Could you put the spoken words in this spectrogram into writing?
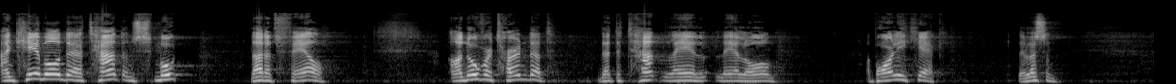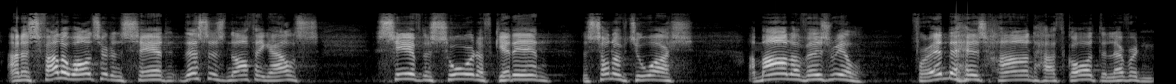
and came unto a tent and smote that it fell, and overturned it, that the tent lay, lay along a barley cake. Now listen. And his fellow answered and said, This is nothing else save the sword of Gideon, the son of Joash, a man of Israel. For into his hand hath God delivered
